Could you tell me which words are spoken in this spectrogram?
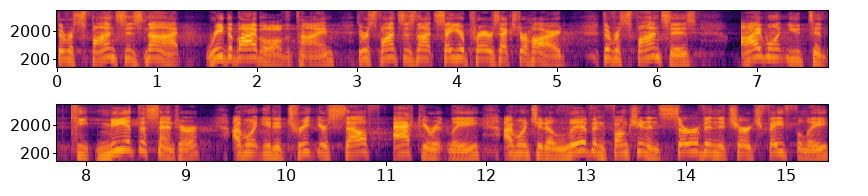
The response is not read the Bible all the time. The response is not say your prayers extra hard. The response is I want you to keep me at the center. I want you to treat yourself accurately. I want you to live and function and serve in the church faithfully.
